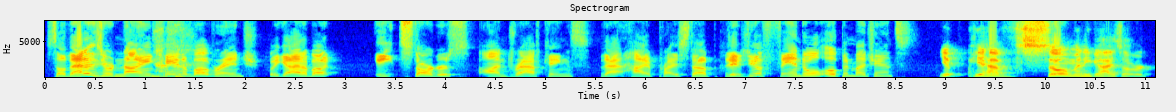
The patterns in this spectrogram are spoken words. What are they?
So that is your 9K and above range. We got about eight starters on DraftKings, that high priced up. James, do you have FanDuel open by chance? Yep, you have so many guys over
